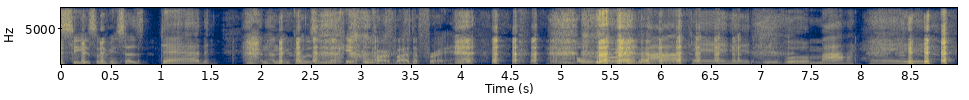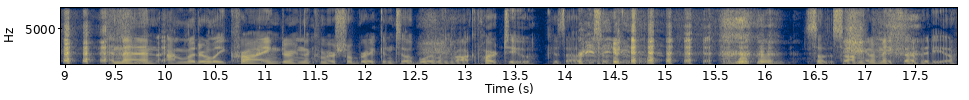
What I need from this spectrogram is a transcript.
sees him. He says, "Dad," and then it goes into cable car by the fray. over my head, over my head. And then I'm literally crying during the commercial break until Boiling Rock Part Two because that would be so beautiful. so so I'm gonna make that video.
